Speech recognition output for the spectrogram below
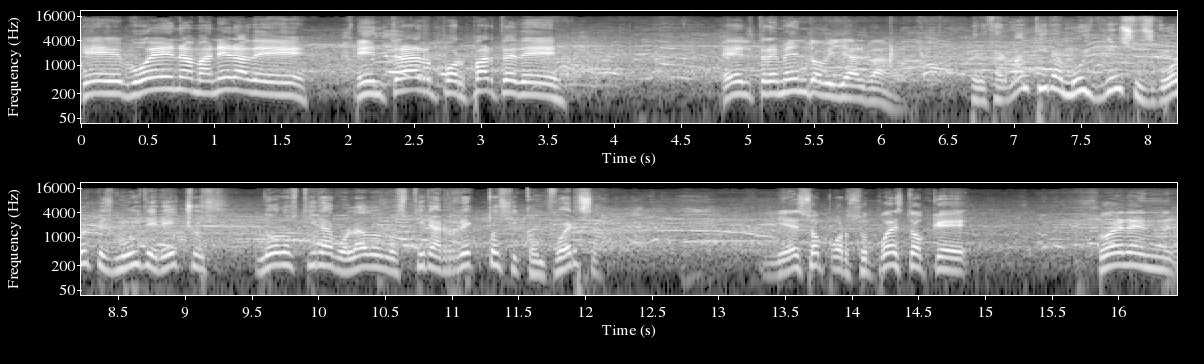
Qué buena manera de entrar por parte de el tremendo Villalba. Pero Fermán tira muy bien sus golpes, muy derechos. No los tira volados, los tira rectos y con fuerza. Y eso por supuesto que suelen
